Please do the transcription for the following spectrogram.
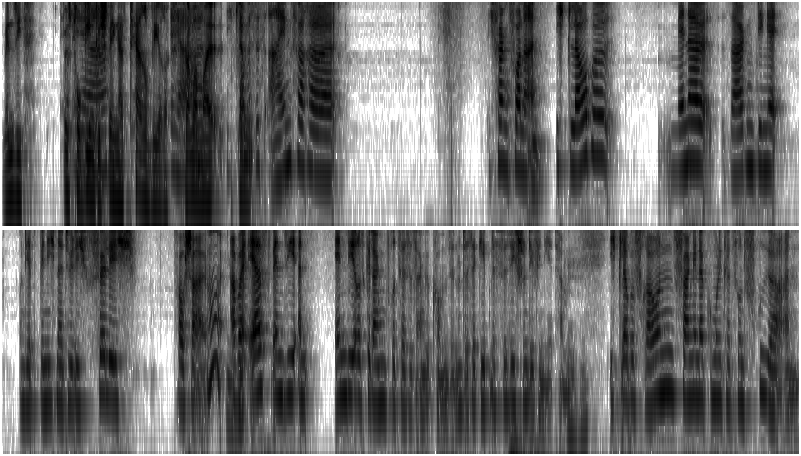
Wenn sie Östrogen Ja. geschwängerter wäre, Ja, sagen wir mal. Ich glaube, es ist einfacher. Ich fange vorne an. Ich glaube, Männer sagen Dinge, und jetzt bin ich natürlich völlig pauschal, hm? Mhm. aber erst wenn sie an Ende ihres Gedankenprozesses angekommen sind und das Ergebnis für sich schon definiert haben. Mhm. Ich glaube, Frauen fangen in der Kommunikation früher an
